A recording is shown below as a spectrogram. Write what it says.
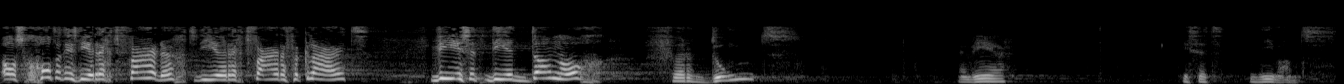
Als God het is die rechtvaardigt, die je rechtvaardig verklaart, wie is het die je dan nog verdoemt? En weer is het niemand.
